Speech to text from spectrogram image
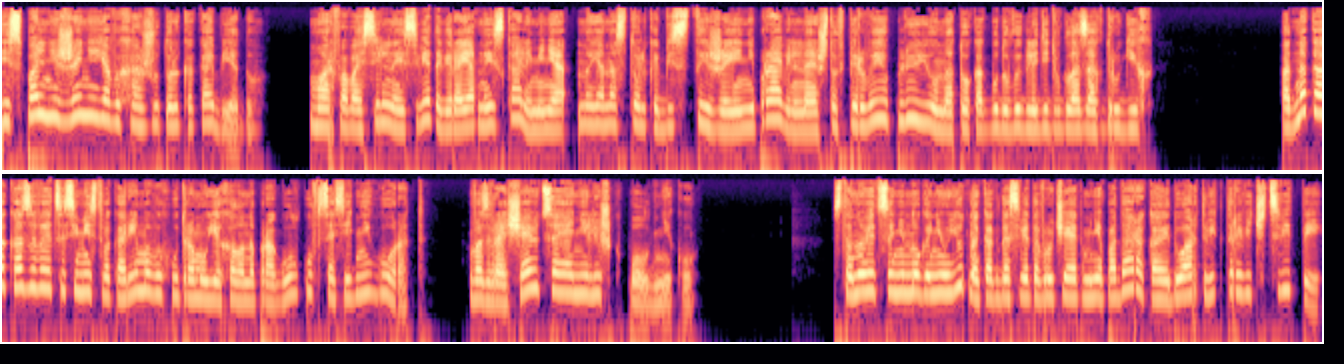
Из спальни Жени я выхожу только к обеду. Марфа Васильевна и Света, вероятно, искали меня, но я настолько бесстыжая и неправильная, что впервые плюю на то, как буду выглядеть в глазах других. Однако, оказывается, семейство Каримовых утром уехало на прогулку в соседний город. Возвращаются и они лишь к полднику. Становится немного неуютно, когда Света вручает мне подарок, а Эдуард Викторович — цветы.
